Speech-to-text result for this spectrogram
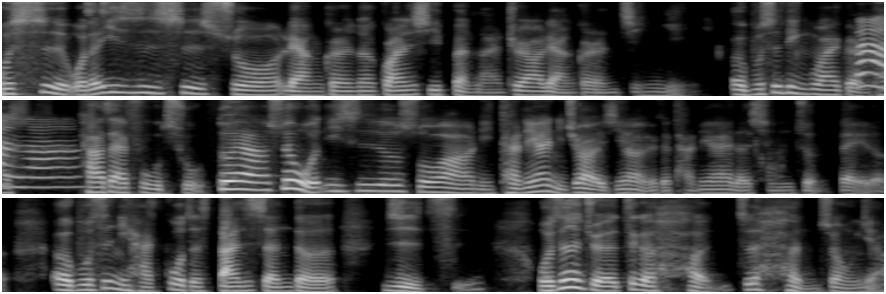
不是，我的意思是说，两个人的关系本来就要两个人经营，而而不是另外一个人他啦，他在付出。对啊，所以我的意思就是说啊，你谈恋爱你就要已经要有一个谈恋爱的心理准备了，而不是你还过着单身的日子。我真的觉得这个很这很重要，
